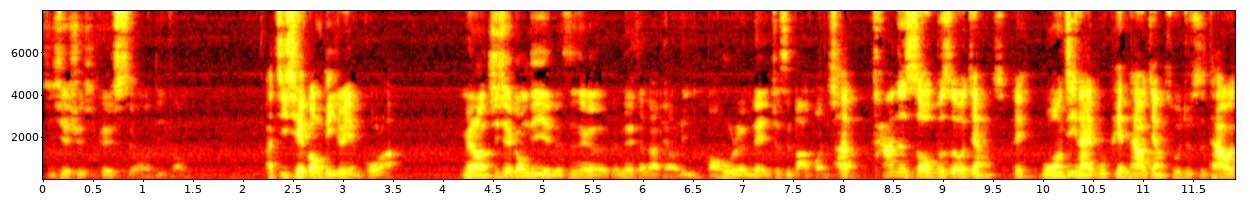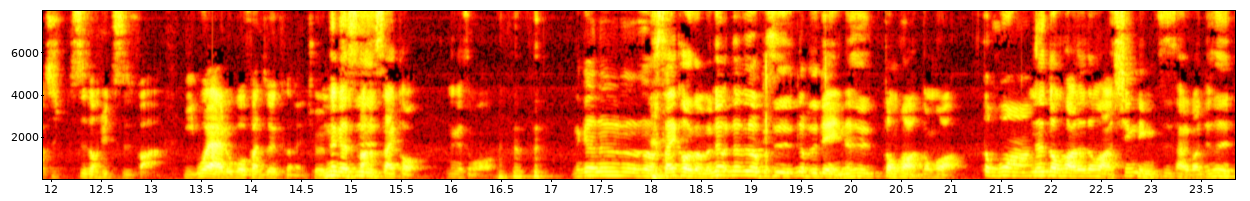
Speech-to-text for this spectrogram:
机械学习可以使用的地方。啊，机械功底就演过了没有啊，机械公敌演的是那个人类三大条例，保护人类就是把它关起来。啊。他那时候不是有讲，诶，我忘记哪一部片，他有讲说，就是他会自自动去执法，你未来如果犯罪可能就那个是 Cycle，那个什么，那个那个那个什么 Cycle 怎么？那那那不是那不是电影，那是动画动画，动画啊，那是动画，那是动画。心灵制裁官就是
